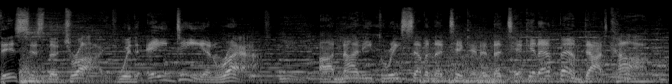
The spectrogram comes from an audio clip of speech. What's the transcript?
This is The Drive with AD and Rav on 93.7 The Ticket and theticketfm.com.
